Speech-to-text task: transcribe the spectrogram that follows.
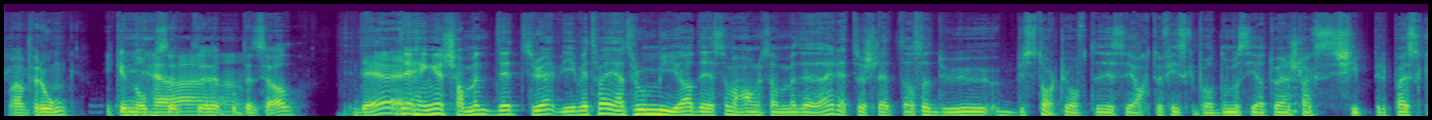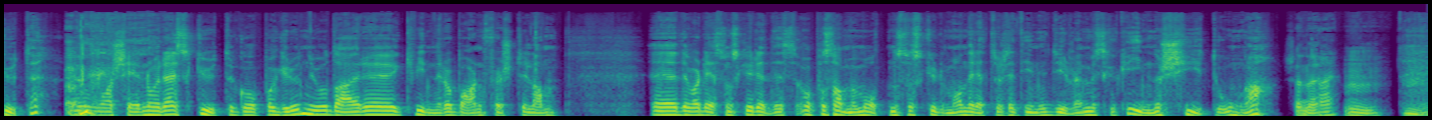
Var han for ung? Ikke nådd ja, sitt eh, potensial? Det, det, henger sammen det tror jeg, vet du hva, jeg tror mye av det som hang sammen med det der, rett og slett altså Du starter jo ofte disse jakt- og fiskepodene med å si at du er en slags skipper på ei skute. Hva skjer når ei skute går på grunn? Jo, da er kvinner og barn først i land. Eh, det var det som skulle reddes. Og på samme måten så skulle man rett og slett inn i dyrevern, men skulle ikke inn og skyte unga. Skjønner jeg. Mm. Mm.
